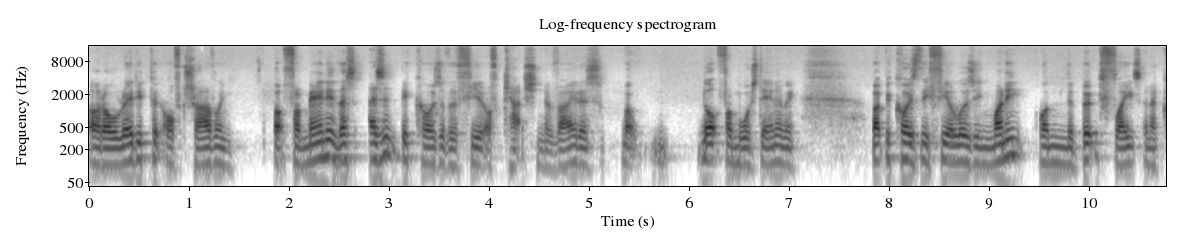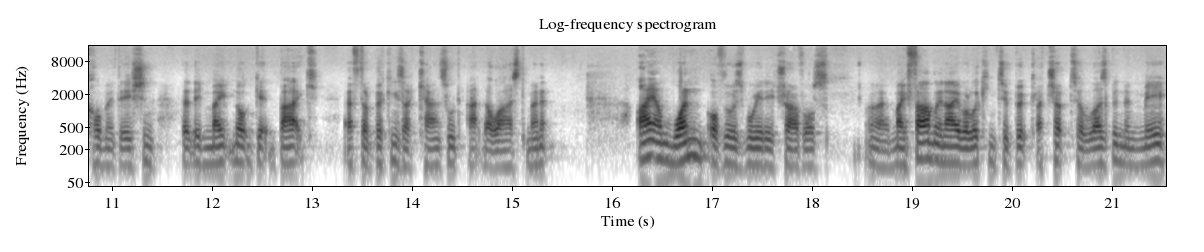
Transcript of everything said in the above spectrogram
are already put off travelling but for many, this isn't because of the fear of catching the virus. Well, not for most anyway. But because they fear losing money on the booked flights and accommodation that they might not get back if their bookings are cancelled at the last minute. I am one of those wary travellers. Uh, my family and I were looking to book a trip to Lisbon in May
